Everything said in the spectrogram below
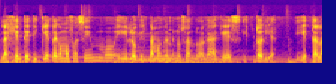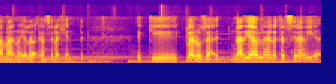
la gente etiqueta como fascismo y lo que estamos desmenuzando acá, que es historia, y que está a la mano y al alcance de la gente. Eh, que, claro, o sea, nadie habla de la tercera vía,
